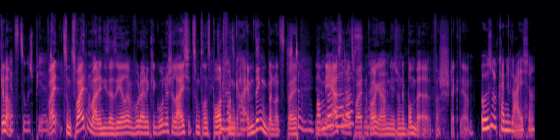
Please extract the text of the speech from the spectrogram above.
Genau. jetzt zugespielt. Weil zum zweiten Mal in dieser Serie wurde eine klingonische Leiche zum Transport Zum von Transport. geheimen Dingen benutzt. Bei Stimmt, in Bombe der ersten oder zweiten Folge Ja. haben die schon eine Bombe äh, versteckt, ja. Oh, ist noch keine Leiche.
